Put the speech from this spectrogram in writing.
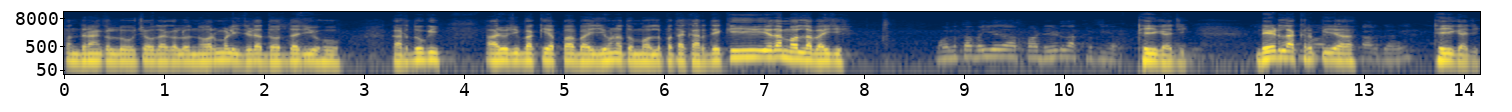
15 ਕਿਲੋ 14 ਕਿਲੋ ਨਾਰਮਲੀ ਜਿਹੜਾ ਦੁੱਧ ਹੈ ਜੀ ਉਹ ਕੱਢ ਦੂਗੀ ਆਜੋ ਜੀ ਬਾਕੀ ਆਪਾਂ ਬਾਈ ਜੀ ਹੁਣਾਂ ਤੋਂ ਮੁੱਲ ਪਤਾ ਕਰਦੇ। ਕੀ ਇਹਦਾ ਮੁੱਲ ਆ ਬਾਈ ਜੀ? ਮੁੱਲ ਤਾਂ ਬਈ ਇਹਦਾ ਆਪਾਂ 1.5 ਲੱਖ ਰੁਪਈਆ। ਠੀਕ ਹੈ ਜੀ। 1.5 ਲੱਖ ਰੁਪਈਆ। ਕਰ ਦਿਆਂਗੇ। ਠੀਕ ਹੈ ਜੀ।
